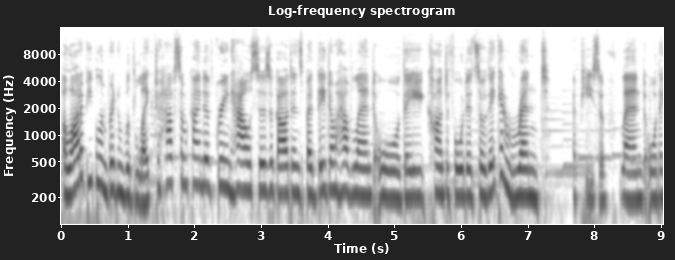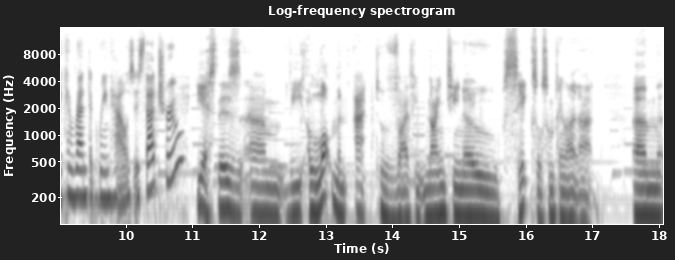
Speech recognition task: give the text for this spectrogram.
a lot of people in Britain would like to have some kind of greenhouses or gardens, but they don't have land or they can't afford it, so they can rent a piece of land or they can rent a greenhouse. Is that true? Yes, there's um, the Allotment Act of I think 1906 or something like that, um,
